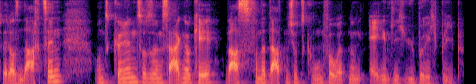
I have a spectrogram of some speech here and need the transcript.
2018 und können sozusagen sagen, okay, was von der Datenschutzgrundverordnung eigentlich übrig blieb.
